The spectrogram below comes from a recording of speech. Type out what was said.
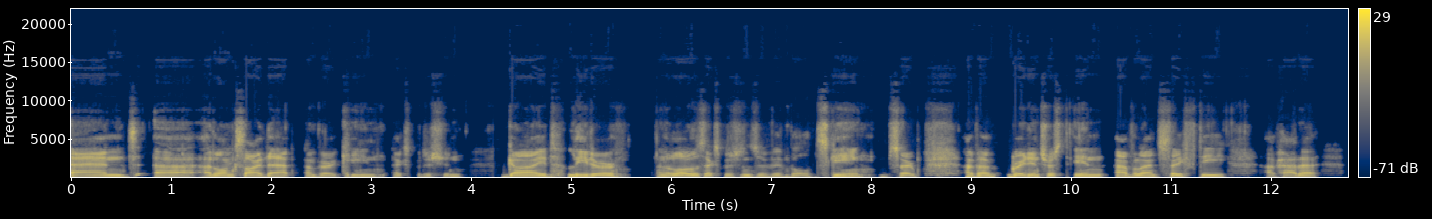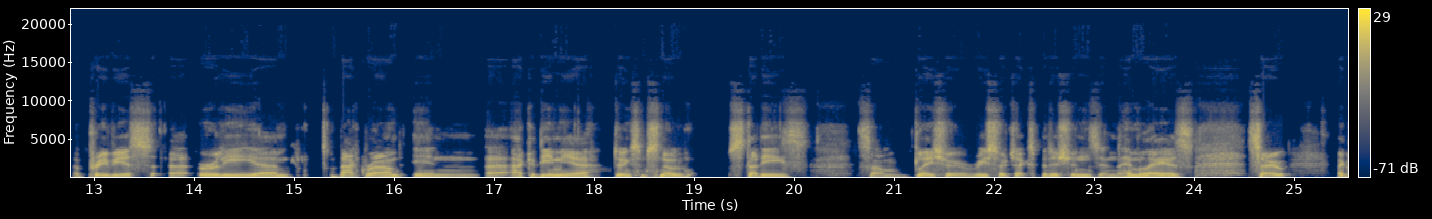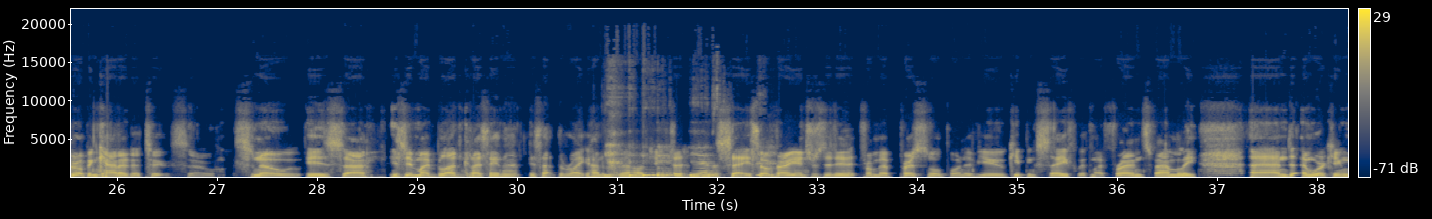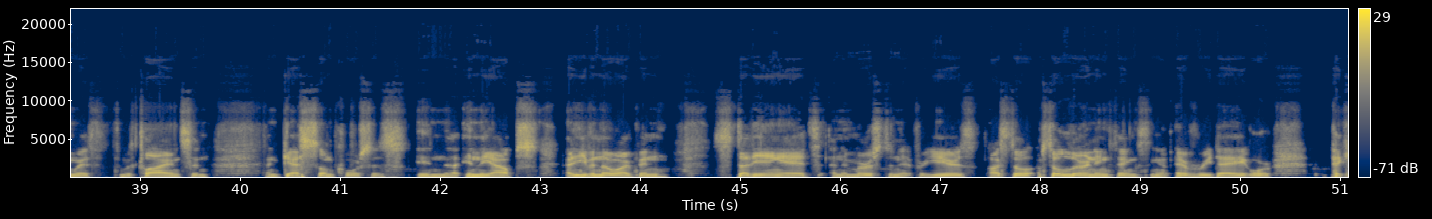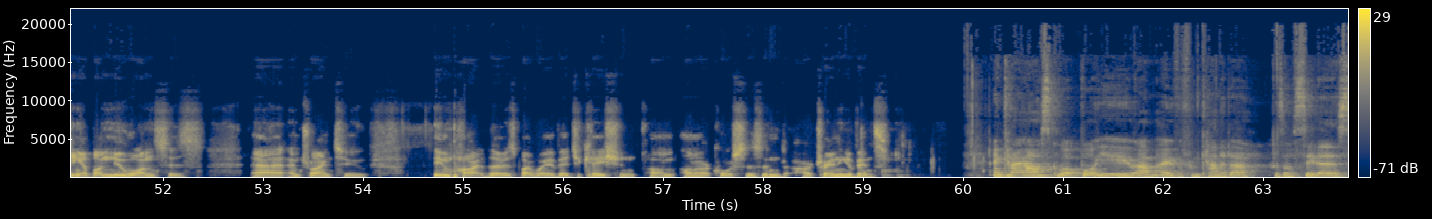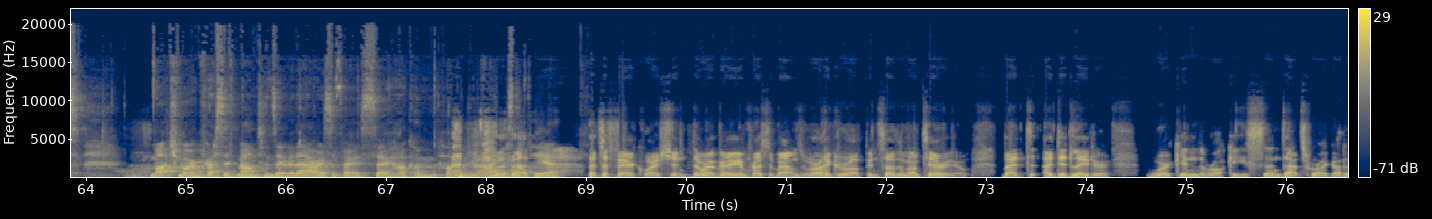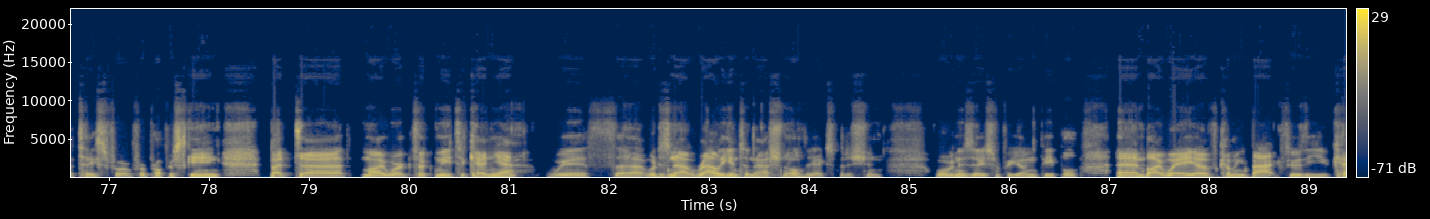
And uh, alongside that, I'm very keen expedition guide, leader, and a lot of those expeditions have involved skiing. So I've had great interest in avalanche safety. I've had a, a previous uh, early um, background in uh, academia, doing some snow studies, some glacier research expeditions in the Himalayas. So I grew up in Canada too, so snow is uh, is in my blood. Can I say that? Is that the right kind of analogy to, yes. to, say? So I'm very interested in it from a personal point of view, keeping safe with my friends, family, and and working with with clients and and guests on courses in uh, in the Alps. And even though I've been studying it and immersed in it for years, I still I'm still learning things you know every day or picking up on nuances uh, and trying to impart those by way of education on, on our courses and our training events. And can I ask what brought you um, over from Canada? Because obviously there's much more impressive mountains over there, I suppose. So how come how come you find yourself here? That's a fair question. There weren't very impressive mountains where I grew up in southern Ontario, but I did later work in the Rockies, and that's where I got a taste for for proper skiing. But uh, my work took me to Kenya, with uh, what is now Raleigh International, the expedition organization for young people. And by way of coming back through the UK,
